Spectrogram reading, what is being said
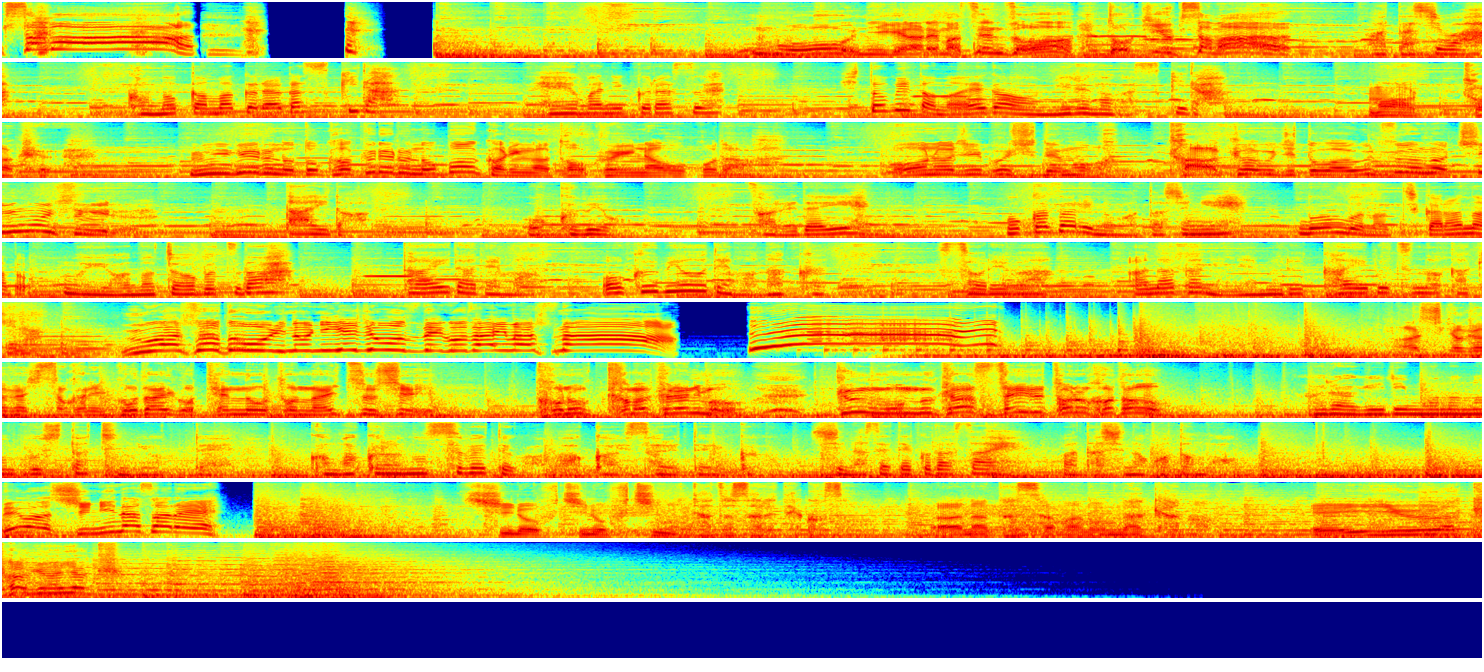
様もう逃げられませんぞ時行様私はこの鎌倉が好きだ。平和に暮らす人々の笑顔を見るのが好きだ。まったく逃げるのと隠れるのばかりが得意なお子だ。同じ武士でも高氏とは器が違いすぎる。怠惰臆病。それでいいお飾りの私に文武の力など無用の長物だ。怠惰でも臆病でもなくそれはあなたに眠る怪物のかけら。噂通りの逃げ上手でございますな！足利が密かに後醍醐天皇と内通しこの鎌倉にも軍を向かわせているとのこと。裏切り者の武士たちによって鎌倉の全てが破壊されていく死なせてください。私のことも。では死になされ。死の淵の淵に立たされてこそあなた様の中の英雄は輝く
